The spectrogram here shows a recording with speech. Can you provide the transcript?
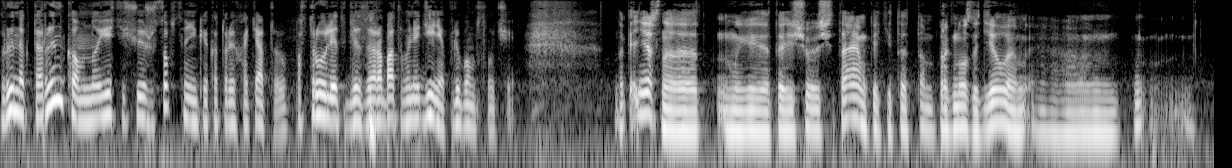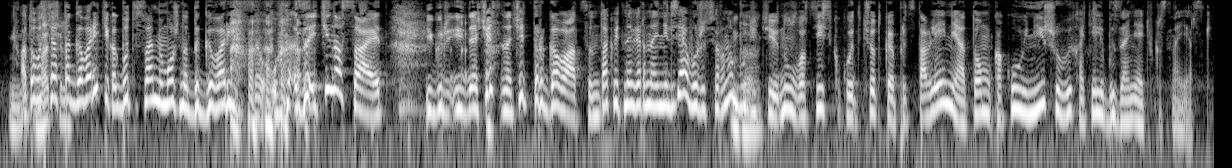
рынок-то рынком, но есть еще и же собственники, которые хотят, построили это для зарабатывания денег в любом случае. Ну, конечно, мы это еще считаем, какие-то там прогнозы делаем. Э, а то вы сейчас так говорите, как будто с вами можно договориться, зайти на сайт и, и начать, начать торговаться. Но так ведь, наверное, нельзя, вы же все равно будете, ну, у вас есть какое-то четкое представление о том, какую нишу вы хотели бы занять в Красноярске.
